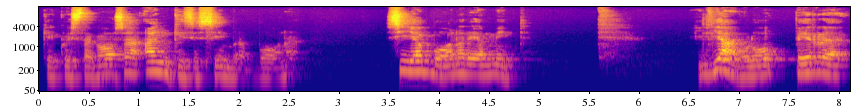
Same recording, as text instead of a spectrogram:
che questa cosa, anche se sembra buona, sia buona realmente? Il diavolo, per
